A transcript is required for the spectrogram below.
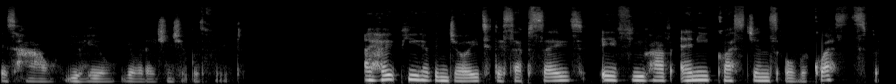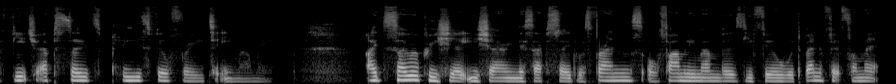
is how you heal your relationship with food. I hope you have enjoyed this episode. If you have any questions or requests for future episodes, please feel free to email me. I'd so appreciate you sharing this episode with friends or family members you feel would benefit from it.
